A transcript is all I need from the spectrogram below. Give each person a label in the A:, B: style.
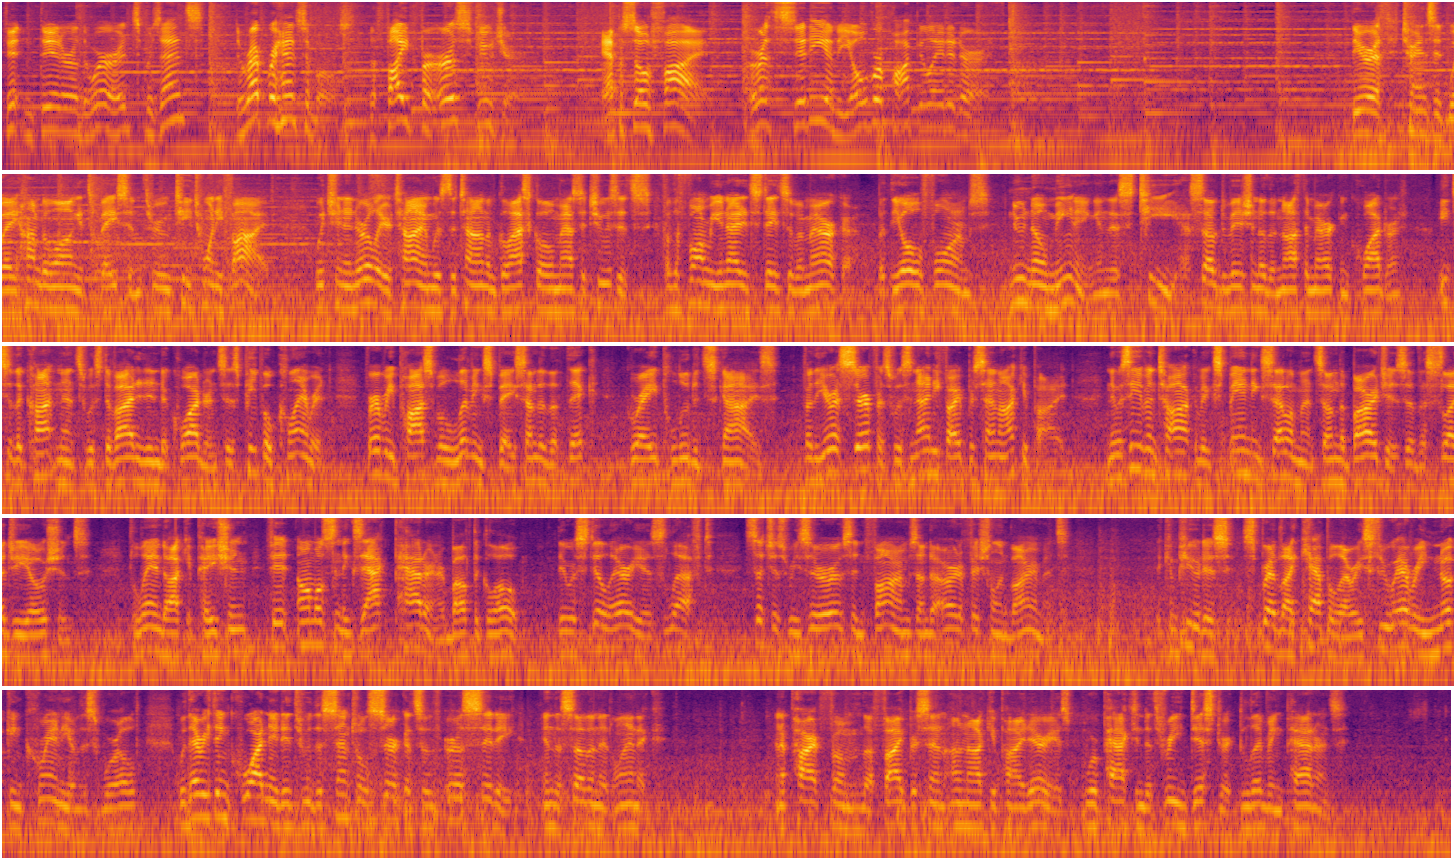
A: Fitton Theater of the Words presents The Reprehensibles The Fight for Earth's Future. Episode 5 Earth City and the Overpopulated Earth. The Earth Transitway hummed along its basin through T25, which in an earlier time was the town of Glasgow, Massachusetts, of the former United States of America. But the old forms knew no meaning in this T, a subdivision of the North American quadrant. Each of the continents was divided into quadrants as people clamored for every possible living space under the thick, gray, polluted skies. For the Earth's surface was 95% occupied, and there was even talk of expanding settlements on the barges of the sludgy oceans. The land occupation fit almost an exact pattern about the globe. There were still areas left, such as reserves and farms under artificial environments. The computers spread like capillaries through every nook and cranny of this world, with everything coordinated through the central circuits of Earth City in the southern Atlantic. And apart from the 5% unoccupied areas, were packed into three district living patterns.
